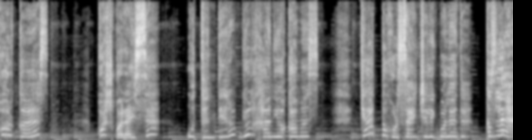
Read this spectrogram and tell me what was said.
qorqiz qosh qoraysa o'tin terib gulxan yoqamiz. Katta xursandchilik bo'ladi. Qizlar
